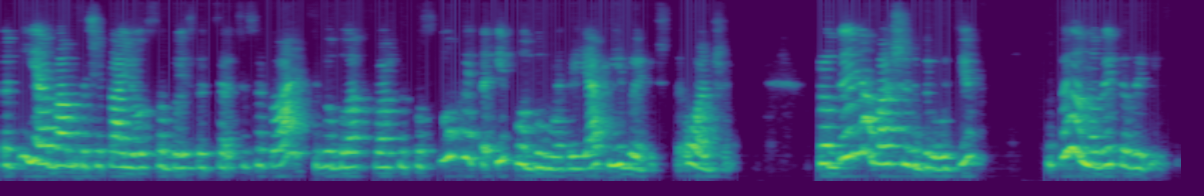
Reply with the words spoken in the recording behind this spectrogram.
Тоді я вам зачитаю особисто цю, цю ситуацію. Ви, будь ласка, уважно послухайте і подумайте, як її вирішити. Отже, родина ваших друзів купила новий телевізор.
